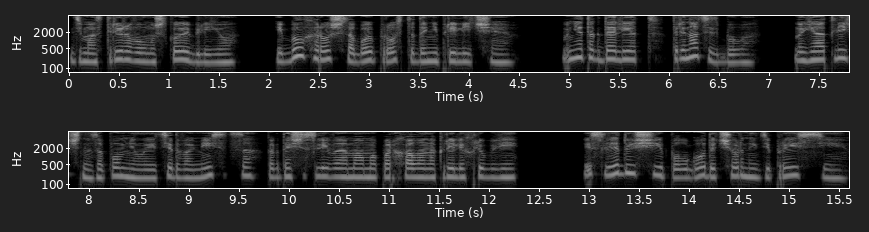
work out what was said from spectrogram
демонстрировал мужское белье и был хорош собой просто до неприличия. Мне тогда лет 13 было, но я отлично запомнила и те два месяца, когда счастливая мама порхала на крыльях любви, и следующие полгода черной депрессии,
